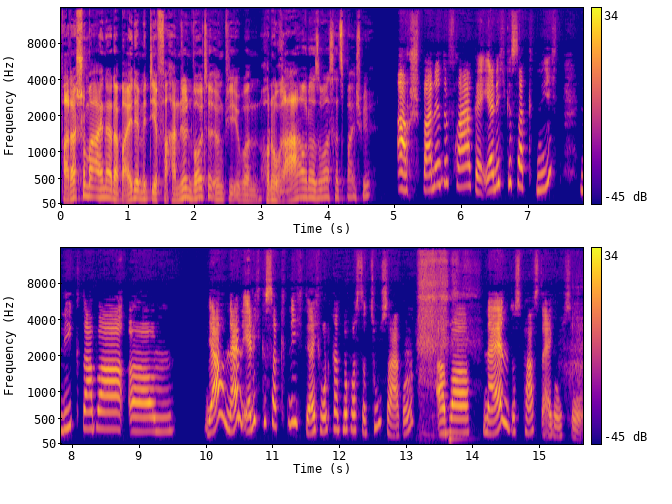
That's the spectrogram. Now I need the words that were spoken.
War da schon mal einer dabei, der mit dir verhandeln wollte, irgendwie über ein Honorar oder sowas als Beispiel? Ach, spannende Frage. Ehrlich gesagt nicht. Liegt aber, ähm, ja, nein, ehrlich gesagt nicht. Ja, ich wollte gerade noch was dazu sagen, aber nein, das passt eigentlich so.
